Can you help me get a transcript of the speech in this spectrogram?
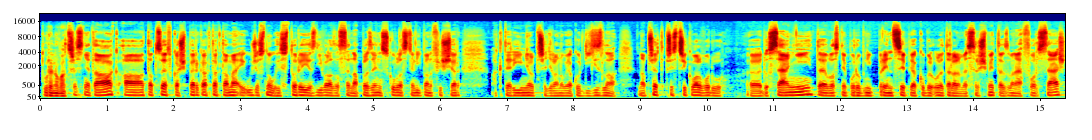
tu renovaci. Přesně tak a ta, co je v Kašperkách, tak tam má i úžasnou historii, jezdívala zase na Plzeňsku, vlastně pan Fischer, a který měl předělanou jako dýzla. Napřed přistřikoval vodu eh, do sání, to je vlastně podobný princip, jako byl u letadel Messerschmitt, takzvaná forsáž,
